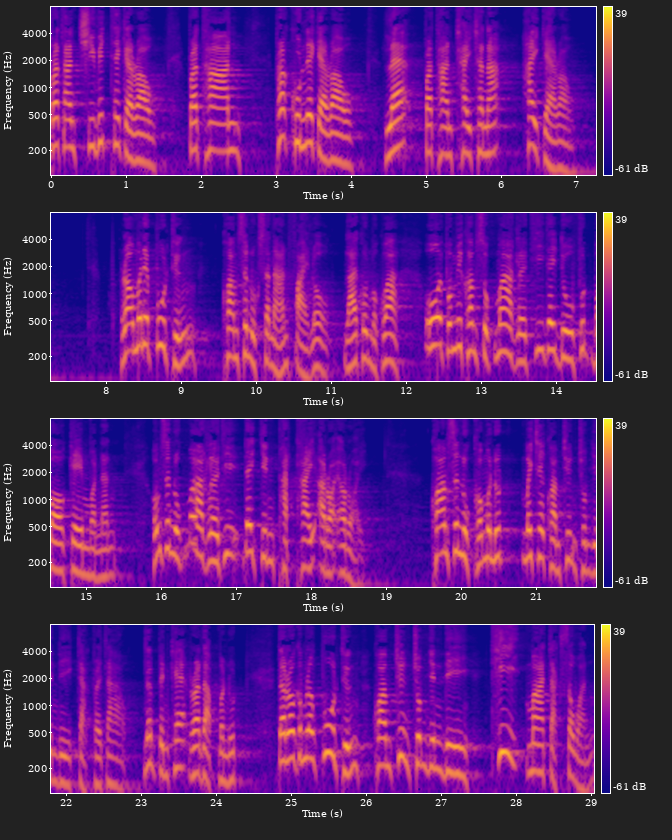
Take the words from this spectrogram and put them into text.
ประทานชีวิตให้แก่เรา ประทานพระคุณให้แก่เรา และประทานชัยชนะให้แก่เรา เราไม่ได้พูดถึงความสนุกสนานฝ่ายโลก หลายคนบอกว่า โอ้ยผมมีความสุขมากเลยที่ได้ดูฟุตบอลเกมวันนั้น ผมสนุกมากเลยที่ได้กินผัดไทยอร่อยอร่อยความสนุกของมนุษย์ไม่ใช่ความชื่นชมยินดีจากพระเจ้า นั่นเป็นแค่ระดับมนุษย์ แต่เรากำลังพูดถึงความชื่นชมยินดีที่มาจากสวรรค์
